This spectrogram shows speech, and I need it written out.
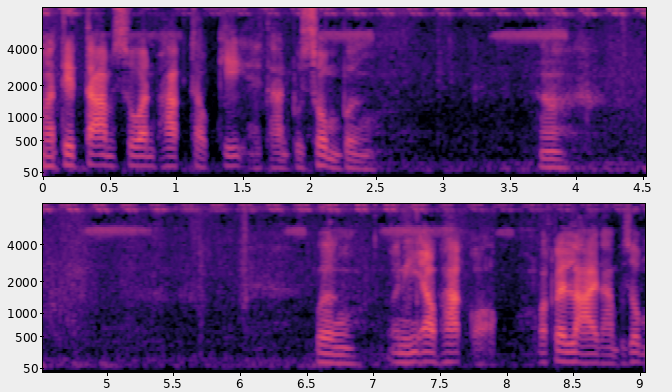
มาติดตามสวนพักเถากิให้ท่านผู้ชมเบิ่งเนาะ เบิ่งอันนี้เอาพักออกพักลายๆทางผู้ชม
